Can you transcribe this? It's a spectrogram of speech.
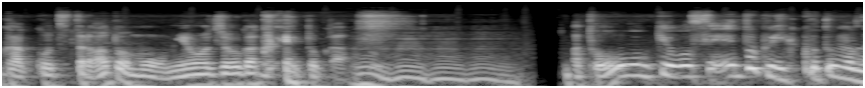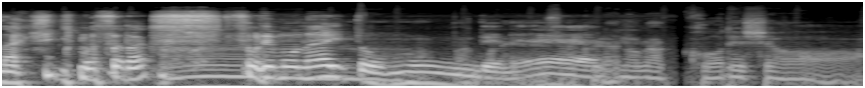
学校っつったらあとはもう明星学園とか、うんうんうんうん。まあ、東京聖徳行くこともない 今更それもないと思うんでね。桜の学校でしょ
